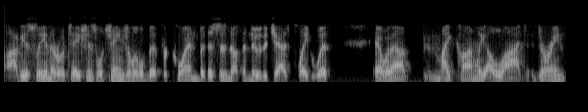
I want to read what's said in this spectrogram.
obviously, and the rotations will change a little bit for Quinn. But this is nothing new. The Jazz played with and without Mike Conley a lot during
